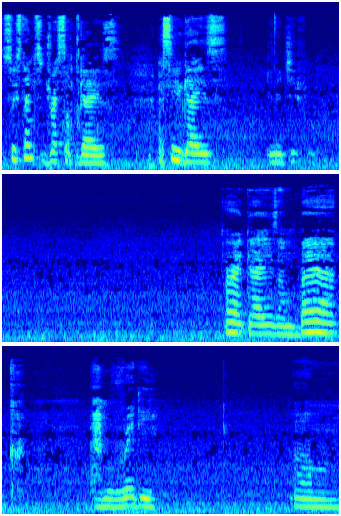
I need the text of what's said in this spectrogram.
So it's time to dress up, guys. I see you guys in a jiffy. Alright, guys, I'm back. I'm ready um,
